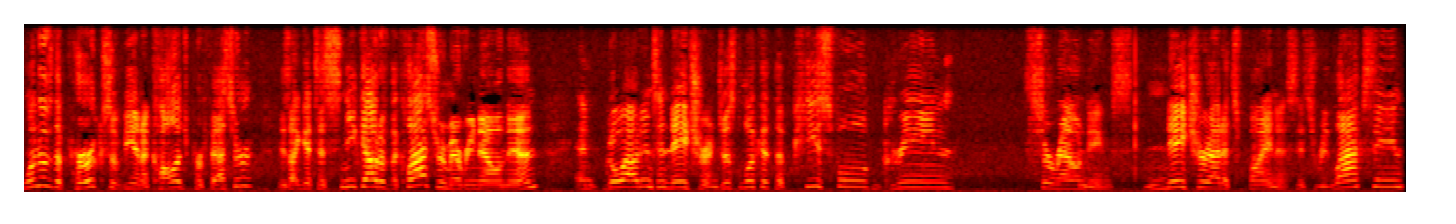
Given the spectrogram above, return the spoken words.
one of the perks of being a college professor is I get to sneak out of the classroom every now and then and go out into nature and just look at the peaceful green surroundings. Nature at its finest. It's relaxing.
